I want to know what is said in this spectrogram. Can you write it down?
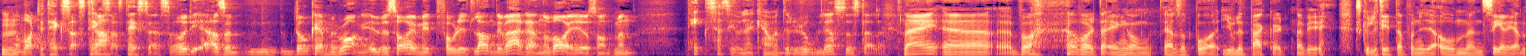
Mm. Har varit i Texas, Texas, Texas. Och det, alltså, don't get me wrong. USA är mitt favoritland i världen att vara i och sånt. Men Texas är väl kanske inte det roligaste stället. Nej, eh, var, har varit där en gång och hälsat på Hewlett Packard när vi skulle titta på nya Omen-serien.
